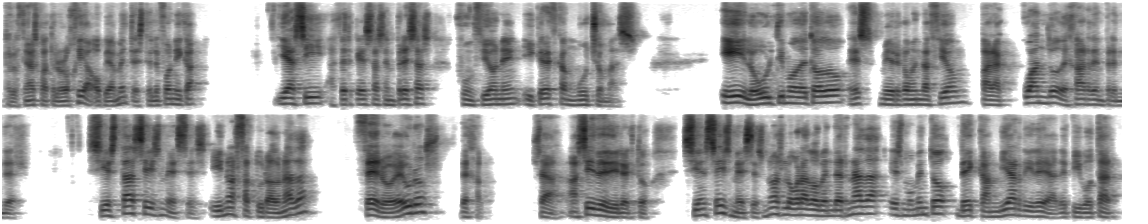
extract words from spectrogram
relacionadas con la tecnología, obviamente es telefónica, y así hacer que esas empresas funcionen y crezcan mucho más. Y lo último de todo es mi recomendación para cuándo dejar de emprender. Si estás seis meses y no has facturado nada, cero euros, déjalo. O sea, así de directo. Si en seis meses no has logrado vender nada, es momento de cambiar de idea, de pivotar,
